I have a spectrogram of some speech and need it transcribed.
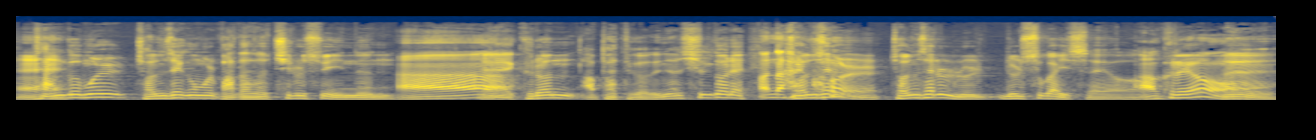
네. 잔금을 전세금을 받아서 치를 수 있는 아, 네, 그런 아파트거든요. 실거래 아, 나할 전세, 걸. 전세를 넣을, 넣을 수가 있어요. 아 그래요? 네.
